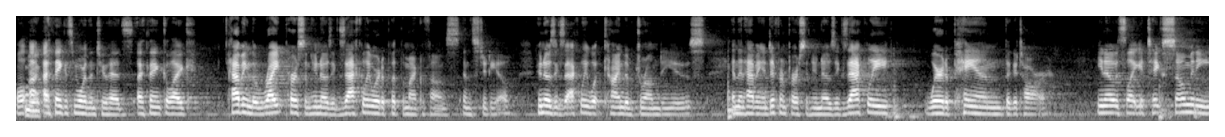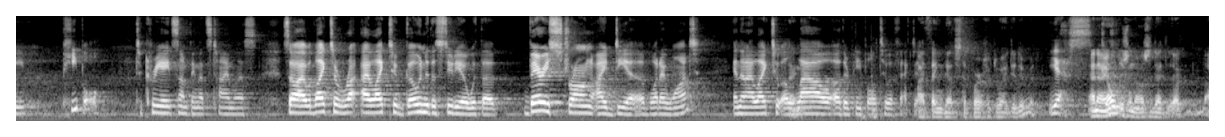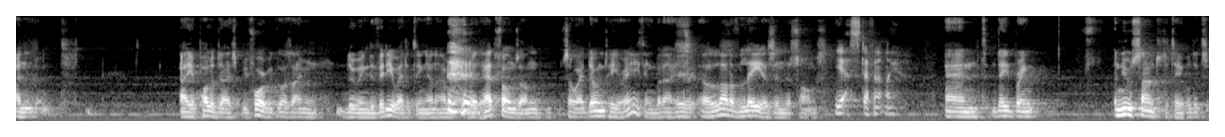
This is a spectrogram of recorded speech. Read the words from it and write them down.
Well, Yeah. I, I think it's more than two heads. I think like having the right person who knows exactly where to put the microphones in the studio, who knows exactly what kind of drum to use, and then having a different person who knows exactly where to pan the guitar. You know, it's like it takes so many people to create something that's timeless. So I would like to I like to go into the studio with a very strong idea of what I want, and then I like to allow other people to affect it. I think that's the perfect way to do it. Yes. And I also know that uh, and I apologize before because I'm doing the video editing and I'm with headphones on, so I don't hear anything, but I hear a lot of layers in the songs, Yes, definitely. and they bring a new sound to the table. It's,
